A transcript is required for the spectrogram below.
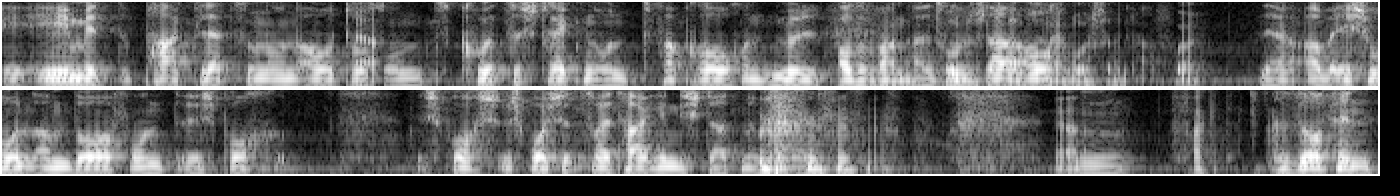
eh eh mit Parkplätzen und Autos und kurze Strecken und Verbrauch und Müll. Autobahn ist also Todesstraße da in auch. der Großstadt. Voll. Ja, aber ich wohne am Dorf und ich brauch, ich brauch, ich bräuchte zwei Tage in die Stadt mit dem Fahrrad. Ja, Mhm. Fakt. so Finn,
